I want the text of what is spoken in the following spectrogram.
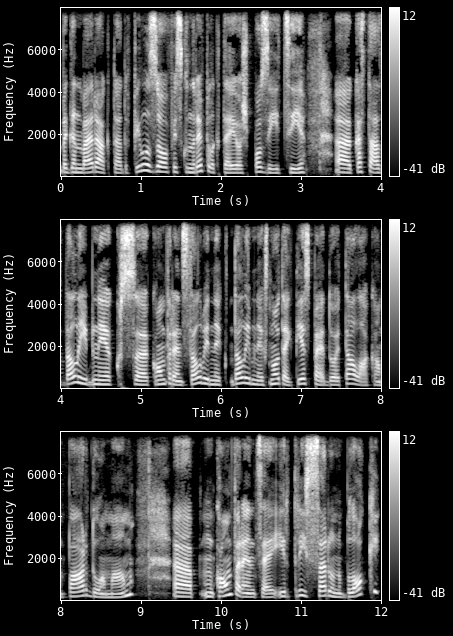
bet gan vairāk tāda filozofiska un reflektējoša pozīcija, kas tās dalībniekus, konferences dalībnieks, noteikti iespēdoja tālākām pārdomām. Konferencē ir trīs sarunu bloki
